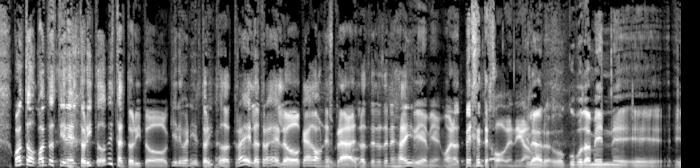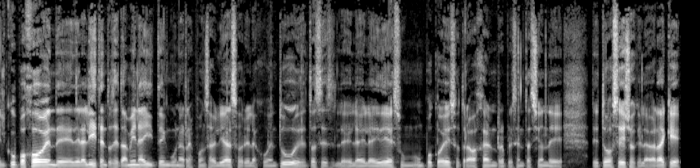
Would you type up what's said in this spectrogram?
¿Cuánto- ¿Cuántos tiene el torito? ¿Dónde está el torito? ¿Quiere venir el torito? Tráelo, tráelo, que haga un splash. ¿Lo, lo tenés ahí? Bien, bien. Bueno, gente joven, digamos. Claro, ocupo también eh, eh, el cupo joven de, de la lista, entonces también ahí tengo una responsabilidad sobre la juventud, entonces la, la- la idea es un, un poco eso, trabajar en representación de, de todos ellos, que la verdad que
